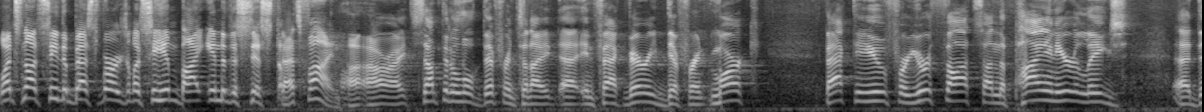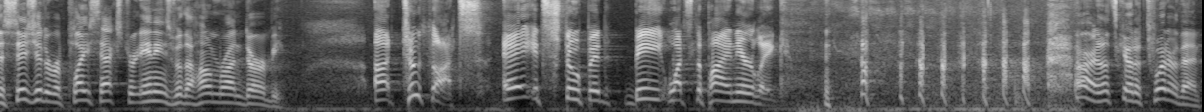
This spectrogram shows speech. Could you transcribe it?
Let's not see the best version. Let's see him buy into the system. That's fine. Uh, all right, something a little different tonight. Uh, in fact, very different. Mark, back to you for your thoughts on the Pioneer League's uh, decision to replace extra innings with a home run derby. Uh, two thoughts. A, it's stupid. B, what's the Pioneer League? All right, let's go to Twitter then.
